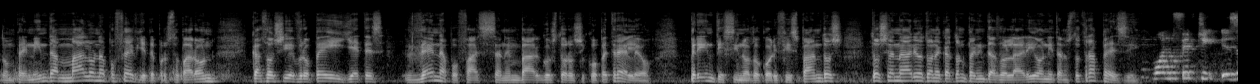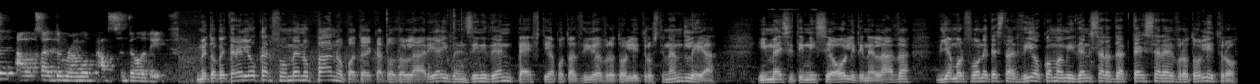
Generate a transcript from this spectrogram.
150 μάλλον αποφεύγεται προς το παρόν, καθώς οι Ευρωπαίοι ηγέτες δεν αποφάσισαν εμπάργκο στο ρωσικό πετρέλαιο. Πριν τη Σύνοδο Κορυφής, πάντως, το σενάριο των 150 δολαρίων ήταν στο τραπέζι. 150 isn't outside the realm of possibility. Με το πετρέλαιο καρφωμένο πάνω από τα 100 δολάρια, η βενζίνη δεν πέφτει από τα 2 ευρώ το λίτρο στην Αγγλία. Η μέση τιμή σε όλη την Ελλάδα διαμορφώνεται στα 2,044 ευρώ το λίτρο.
